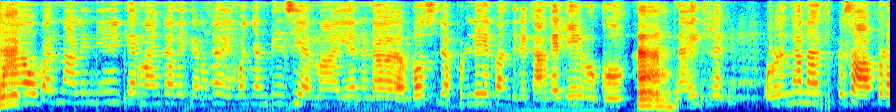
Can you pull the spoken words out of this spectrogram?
நான் ஒவ்வொரு நாளும் நினைக்கிறேன் நான் கதைக்கணும் கதைக்கணும் கொஞ்சம் பிஸி அம்மா ஏன்னடா பஸ்ல பிள்ளைகள் வந்திருக்காங்க லீவுக்கு நைட்ல ஒழுங்கா நான் சாப்பிட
